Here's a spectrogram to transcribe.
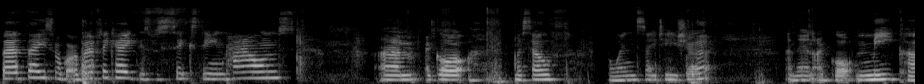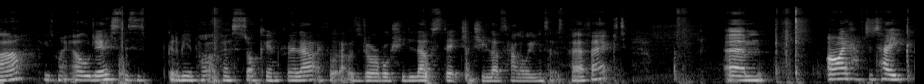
birthday, so I've got a birthday cake. This was £16. Um, I got myself a Wednesday t-shirt. And then I've got Mika, who's my eldest. This is going to be a part of her stocking filler. I thought that was adorable. She loves Stitch and she loves Halloween, so it's perfect. Um, I have to take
